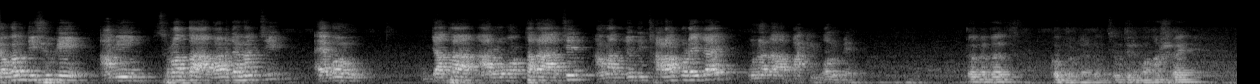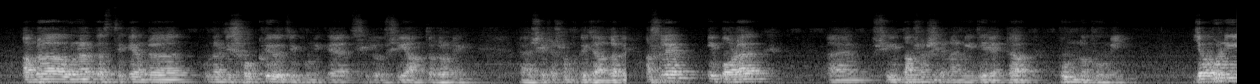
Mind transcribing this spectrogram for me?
জগন যিশুকে আমি শ্রদ্ধা আবার জানাচ্ছি এবং যথা আরও বক্তারা আছেন, আমার যদি ছাড়া পড়ে যায়, ওনারা বাকি বলবেন। ধন্যবাদ কবুল চৌধুরী মহাশয়। আমরা ওনার কাছ থেকে আমরা ওনার যে সক্রিয় যে ভূমিকা ছিল সেই আন্দোলনে সেটা সম্পর্কে জানলাম। আসলে এই বরাক সেই ভাষা সেনানীতির একটা পূর্ণভূমি। যখনই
